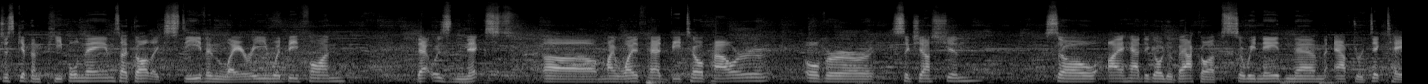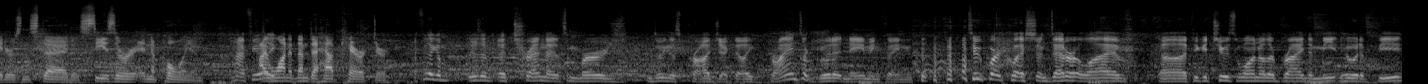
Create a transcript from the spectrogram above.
just give them people names. I thought like Steve and Larry would be fun. That was nixed. Uh, my wife had veto power over suggestion, so I had to go to backups. So we named them after dictators instead, Caesar and Napoleon. I like wanted them to have character. Feel like I'm, there's a, a trend that's emerged in doing this project. That, like Brian's are good at naming things. Two-part question: Dead or alive? Uh, if you could choose one other Brian to meet, who would it be?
